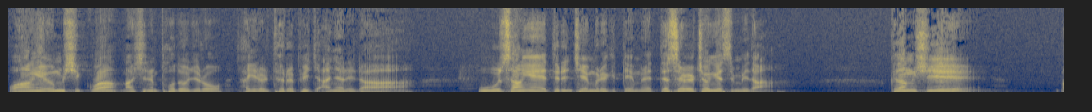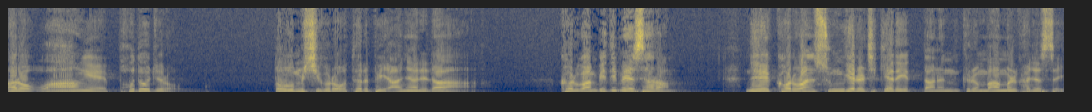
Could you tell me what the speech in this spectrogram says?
왕의 음식과 마시는 포도주로 자기를 더럽히지 아니하리라. 우상에 드린 제물이기 때문에 뜻을 정했습니다. 그 당시 바로 왕의 포도주로 또 음식으로 더럽히지 아니하리라. 거룩한 믿음의 사람, 내 거룩한 순결을 지켜야 되겠다는 그런 마음을 가졌어요.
